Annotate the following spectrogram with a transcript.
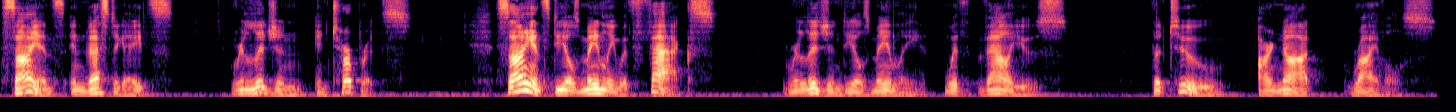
Science investigates, religion interprets. Science deals mainly with facts, religion deals mainly with values. The two are not rivals.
